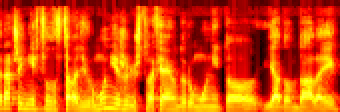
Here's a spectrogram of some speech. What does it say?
raczej nie chcą zostawać w Rumunii, jeżeli już trafiają do Rumunii, to jadą dalej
